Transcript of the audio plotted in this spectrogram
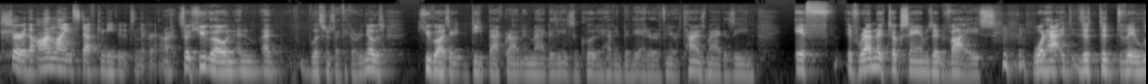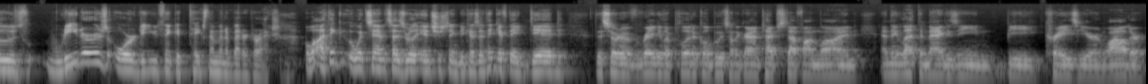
sure the online stuff can be boots on the ground. All right. So Hugo and, and listeners, I think already know this. Hugo has a deep background in magazines, including having been the editor of the New York Times Magazine. If if Remnick took Sam's advice, what ha- do, they lose readers, or do you think it takes them in a better direction? Well, I think what Sam says is really interesting because I think if they did the sort of regular political boots on the ground type stuff online and they let the magazine be crazier and wilder,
